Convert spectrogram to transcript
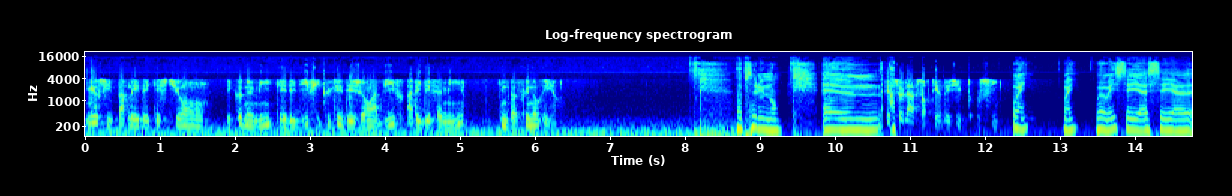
mais aussi parler des questions économiques et des difficultés des gens à vivre avec des familles qui ne peuvent plus nourrir. Absolument. Euh, c'est cela, sortir d'Égypte aussi. Oui, oui. Oui, oui, c'est euh, c'est euh,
